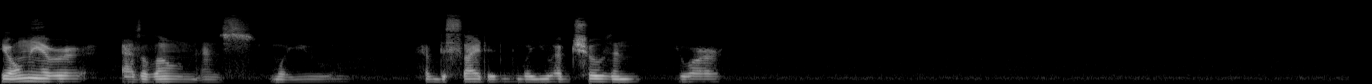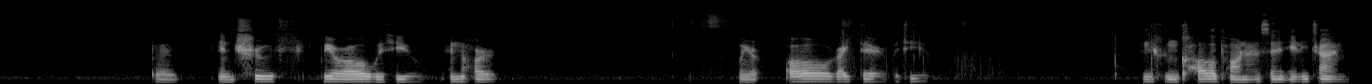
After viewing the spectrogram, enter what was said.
You're only ever as alone as what you have decided, what you have chosen you are. But in truth, we are all with you in the heart. We are all right there with you. And you can call upon us at any time.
